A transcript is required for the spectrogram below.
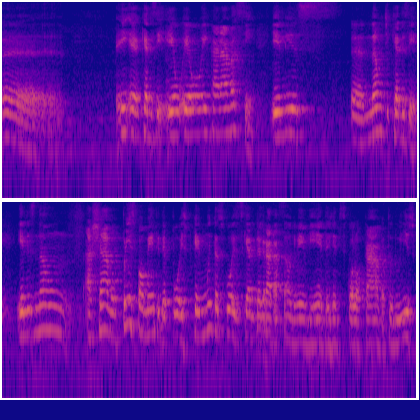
é, é, quer dizer, eu, eu encarava assim, eles é, não, quer dizer, eles não achavam, principalmente depois, porque muitas coisas que eram degradação de meio ambiente, a gente se colocava, tudo isso,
